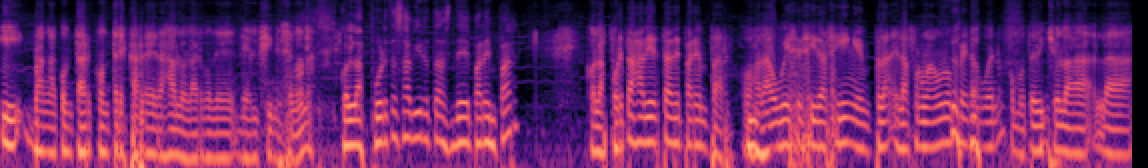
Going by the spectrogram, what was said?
y van a contar con tres carreras a lo largo del fin de semana. ¿Con las puertas abiertas de par en par? Con las puertas abiertas de par en par. Ojalá hubiese sido así en, la Fórmula 1, pero bueno, como te he dicho, la,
